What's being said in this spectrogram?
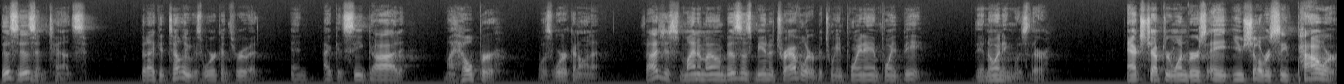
this is intense. But I could tell he was working through it. And I could see God, my helper, was working on it. So I was just minding my own business, being a traveler between point A and point B. The anointing was there. Acts chapter 1, verse 8 You shall receive power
